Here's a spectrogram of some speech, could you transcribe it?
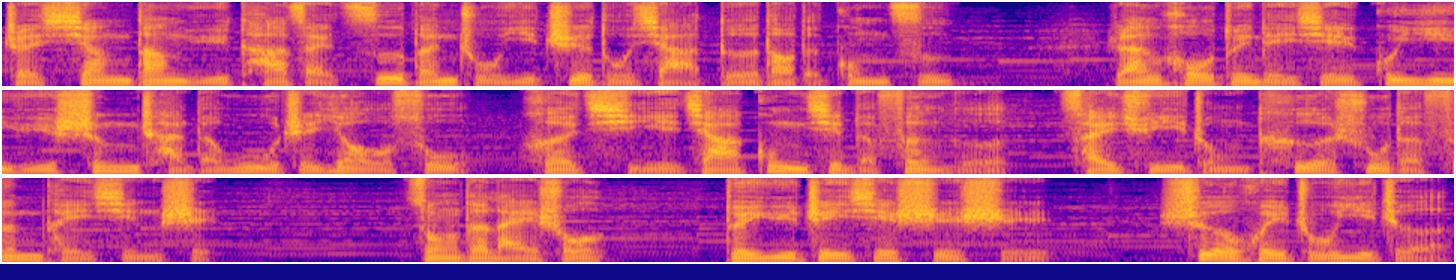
这相当于他在资本主义制度下得到的工资，然后对那些归因于生产的物质要素和企业家贡献的份额采取一种特殊的分配形式。总的来说，对于这些事实。社会主义者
